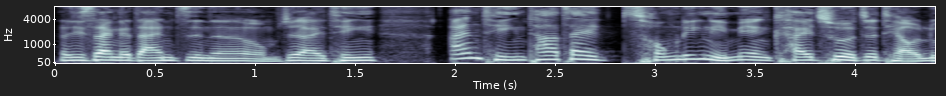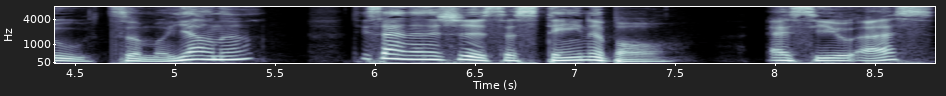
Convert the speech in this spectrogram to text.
那第三个单字呢，我们就来听安婷她在丛林里面开出的这条路怎么样呢？第三个单词是 sustainable，s u s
